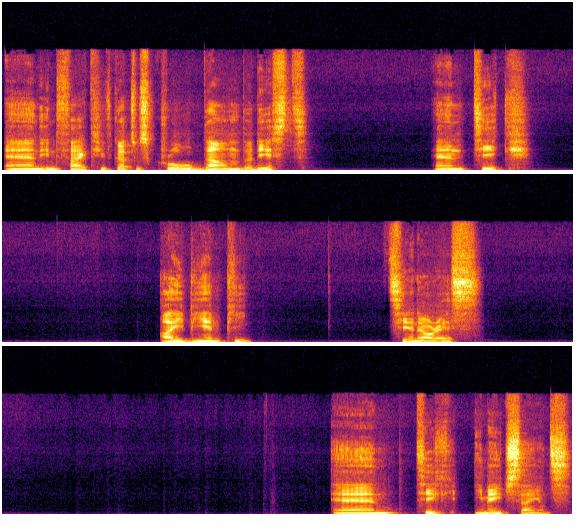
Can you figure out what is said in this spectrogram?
And in fact, you've got to scroll down the list and tick IBMP, CNRS, and tick image science.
